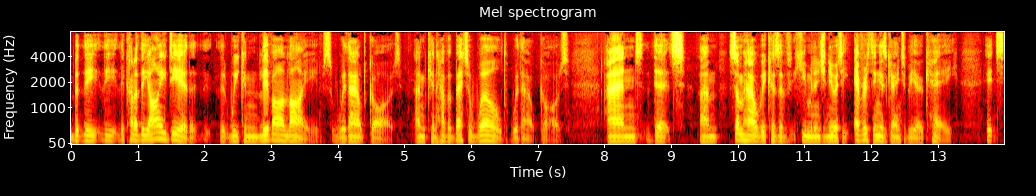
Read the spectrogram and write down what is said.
But the, the, the kind of the idea that, that we can live our lives without God and can have a better world without God, and that um, somehow because of human ingenuity, everything is going to be okay it's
